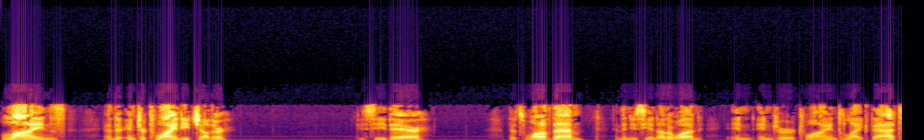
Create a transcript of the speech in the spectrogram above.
lines, and they're intertwined each other. You see there, that's one of them. And then you see another one in, intertwined like that.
